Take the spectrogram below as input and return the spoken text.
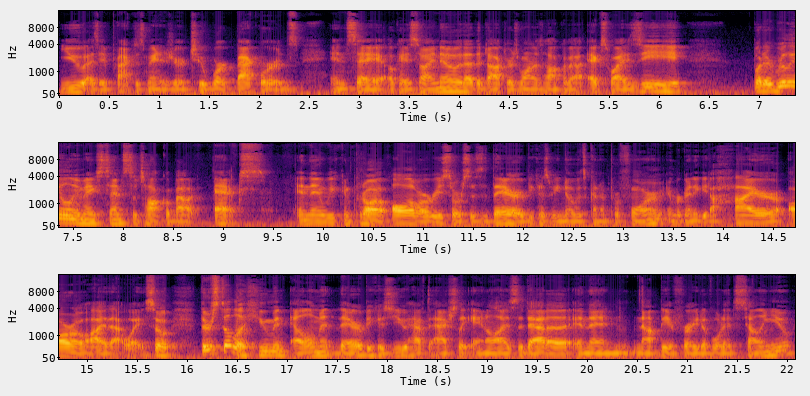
you as a practice manager to work backwards and say okay so i know that the doctors want to talk about xyz but it really only makes sense to talk about x and then we can put all, all of our resources there because we know it's going to perform and we're going to get a higher ROI that way. So there's still a human element there because you have to actually analyze the data and then not be afraid of what it's telling you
